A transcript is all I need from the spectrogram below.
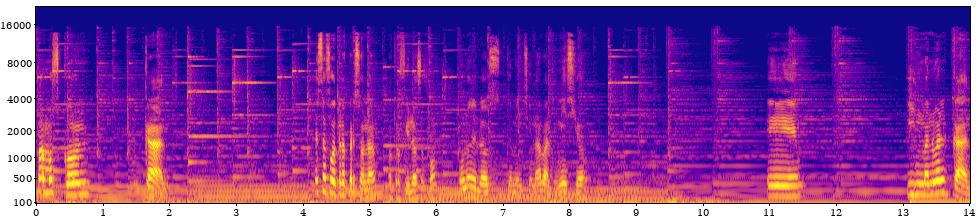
Vamos con Kant. Esta fue otra persona, otro filósofo, uno de los que mencionaba al inicio. Eh, Immanuel Kant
